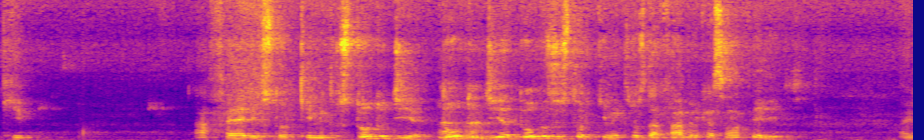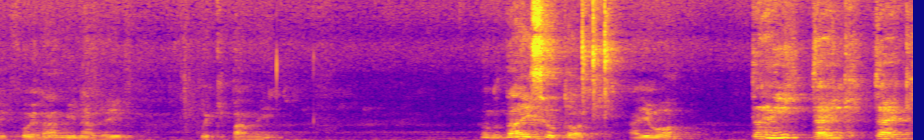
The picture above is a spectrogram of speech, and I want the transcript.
que afere os torquímetros todo dia. Todo dia, todos os torquímetros da fábrica são aferidos. Aí ele foi lá, a menina veio com o equipamento. Falou, dá aí seu toque. Aí eu, ó, tec, tec,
